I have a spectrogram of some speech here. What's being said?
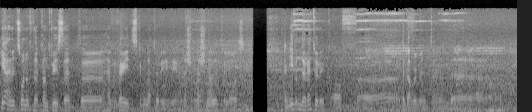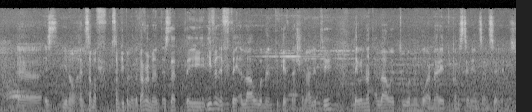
Yeah, and it's one of the countries that uh, have very discriminatory nationality laws. And even the rhetoric of uh, the government and uh, is you know and some of some people in the government is that they even if they allow women to get nationality they will not allow it to women who are married to Palestinians and Syrians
